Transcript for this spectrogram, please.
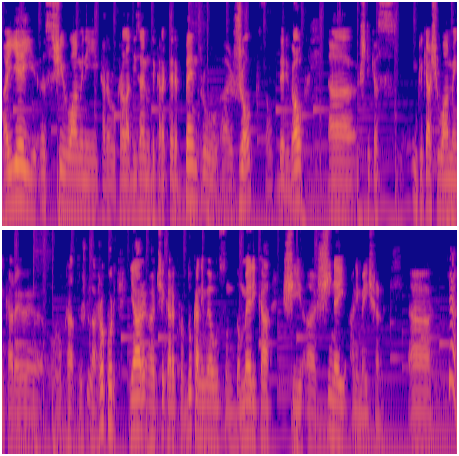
Uh, ei sunt și oamenii care au lucrat la designul de caractere pentru uh, joc, sau there you go. Uh, știi că implicat și oameni care au lucrat la jocuri, iar uh, cei care produc anime-ul sunt Domerica și uh, Shinei Animation. Uh, yeah.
